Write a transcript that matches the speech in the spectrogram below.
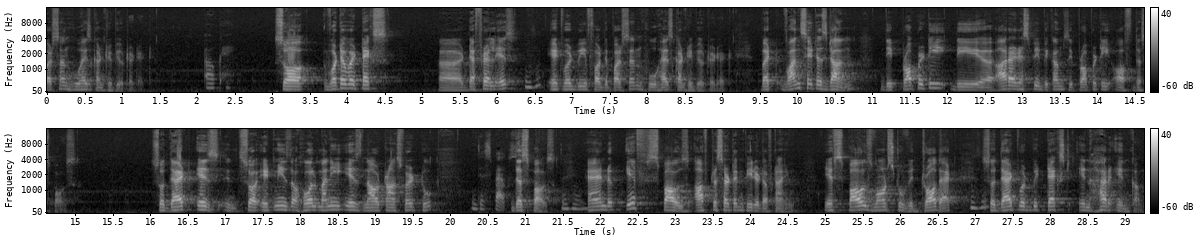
person who has contributed it. Okay. So, whatever tax uh, deferral is, mm -hmm. it would be for the person who has contributed it. But once it is done, the property, the uh, RRSP becomes the property of the spouse. So that is, so it means the whole money is now transferred to the spouse. The spouse. Mm -hmm. And if spouse, after a certain period of time, if spouse wants to withdraw that, mm -hmm. so that would be taxed in her income.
